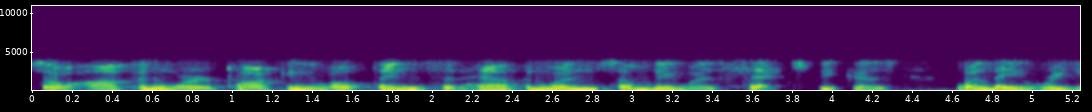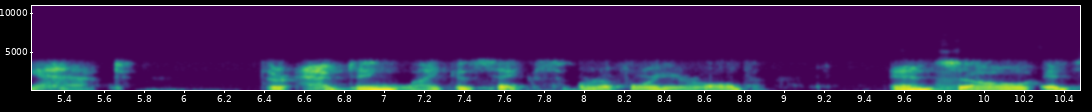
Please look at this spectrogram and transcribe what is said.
So often we're talking about things that happened when somebody was six because when they react, they're acting like a six or a four year old. And mm-hmm. so it's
